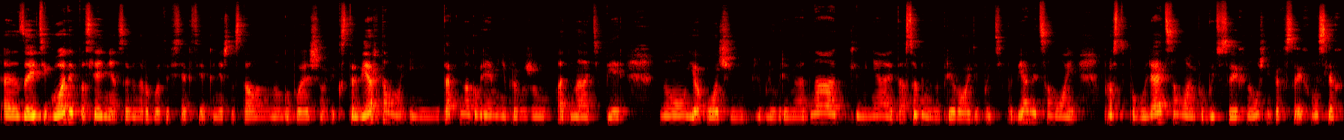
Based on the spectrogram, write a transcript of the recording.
Э, за эти годы, последние, особенно работы в секте, я, конечно, стала намного больше экстравертом и не так много времени провожу одна теперь. Но я очень люблю время одна. Для меня это особенно на природе. Пойти побегать самой, просто погулять самой, побыть в своих наушниках, в своих мыслях.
